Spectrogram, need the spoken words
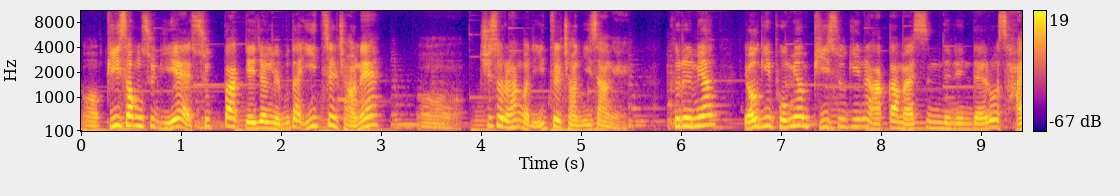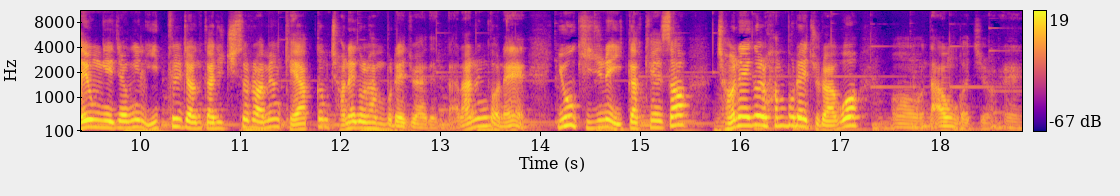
어, 비성수기에 숙박 예정일보다 이틀 전에 어, 취소를 한 거지 이틀 전 이상에 그러면 여기 보면 비수기는 아까 말씀드린 대로 사용 예정일 이틀 전까지 취소를 하면 계약금 전액을 환불해 줘야 된다라는 거네. 요 기준에 입각해서 전액을 환불해 주라고 어, 나온 거죠. 예.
